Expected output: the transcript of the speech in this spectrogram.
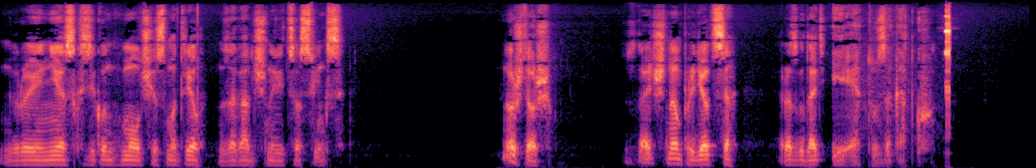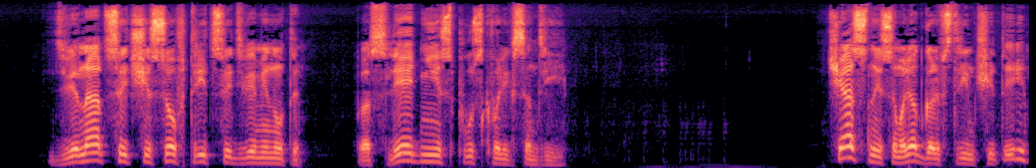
Грей несколько секунд молча смотрел на загадочное лицо сфинкса. — Ну что ж, значит, нам придется разгадать и эту загадку. Двенадцать часов тридцать две минуты. Последний спуск в Александрии. Частный самолет «Гольфстрим-4»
